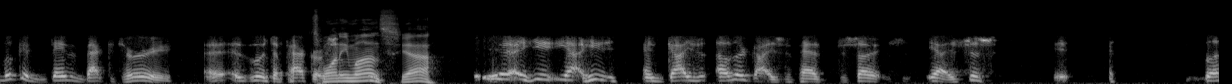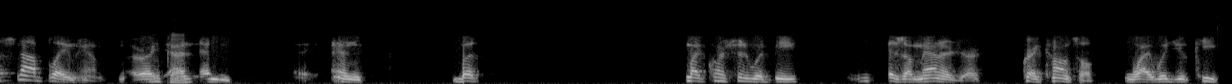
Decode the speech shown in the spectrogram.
look at David Bakhtiari uh, with the Packers. Twenty months, yeah. Yeah, he yeah he and guys other guys have had to say yeah it's just let's not blame him all right Okay. and and and but my question would be as a manager Craig Counsell, why would you keep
